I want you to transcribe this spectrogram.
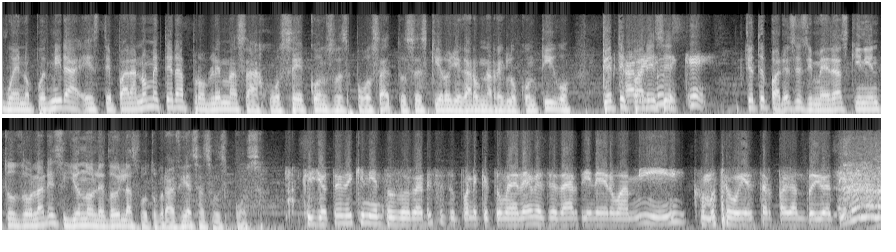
bueno, pues mira, este, para no meter a problemas a José con su esposa, entonces quiero llegar a un arreglo contigo. ¿Qué te ¿Arreglo parece? de qué? ¿Qué te parece si me das 500 dólares y yo no le doy las fotografías a su esposa? Que yo te dé 500 dólares, se supone que tú me debes de dar dinero a mí. ¿Cómo te voy a estar pagando yo a ti? No, no, no,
